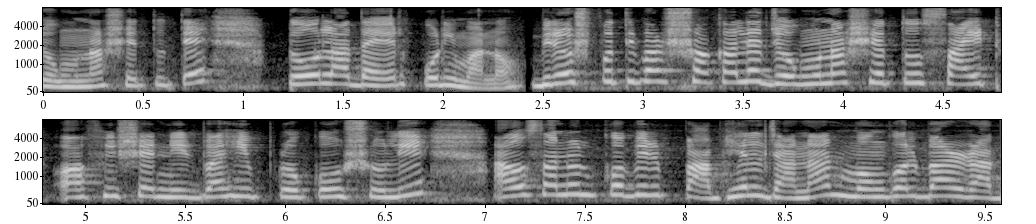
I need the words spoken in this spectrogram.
যমুনা সেতুতে টোল আদায়ের পরিমাণও। বৃহস্পতিবার সকালে যমুনা সেতু সাইট অফিসের নির্বাহী প্রকৌশলী আহসানুল কবির পাভেল জানান, মঙ্গলবার রাত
